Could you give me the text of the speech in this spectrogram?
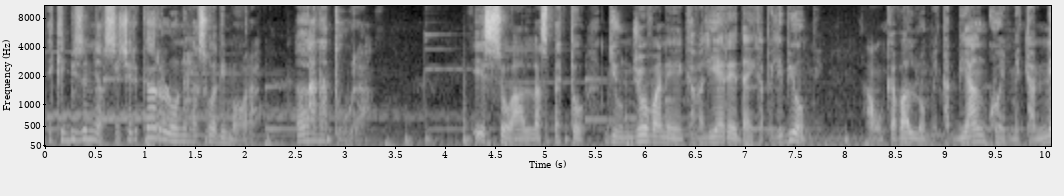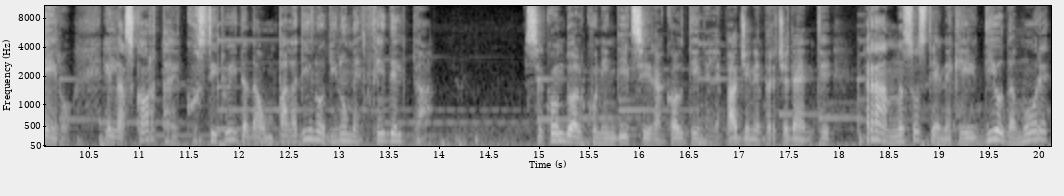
e che bisognasse cercarlo nella sua dimora. la natura. Esso ha l'aspetto di un giovane cavaliere dai capelli biondi, ha un cavallo metà bianco e metà nero e la scorta è costituita da un paladino di nome Fedeltà. Secondo alcuni indizi raccolti nelle pagine precedenti, Ran sostiene che il dio d'amore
